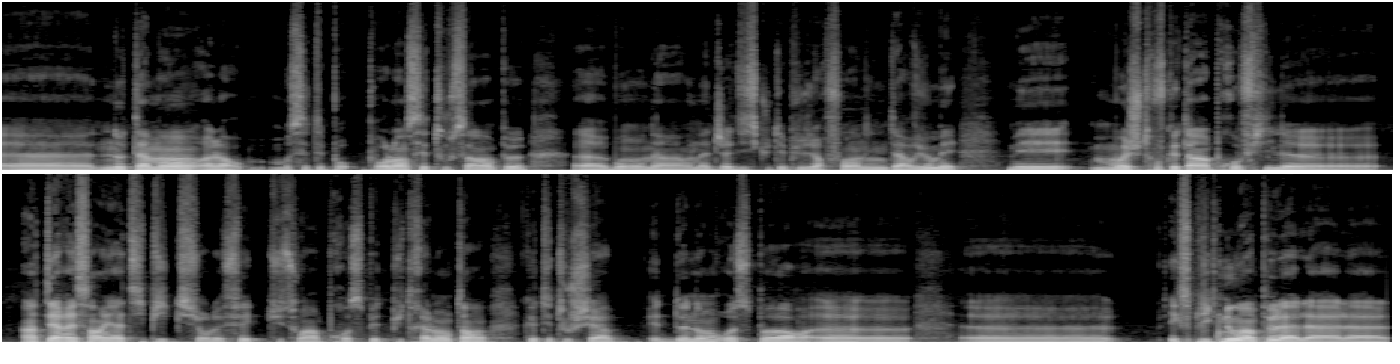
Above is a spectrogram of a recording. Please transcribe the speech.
euh, notamment, alors c'était pour, pour lancer tout ça un peu. euh, bon, on a, on a déjà discuté plusieurs fois en interview, mais, mais moi je trouve que tu as un profil euh, intéressant et atypique sur le fait que tu sois un prospect depuis très longtemps, que tu es touché à de nombreux sports. euh, euh, Explique-nous un peu la,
